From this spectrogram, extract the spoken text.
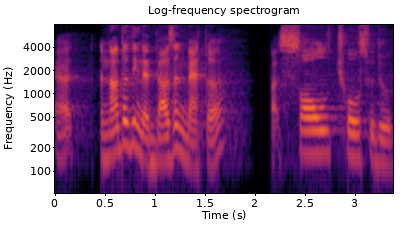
Uh, another thing that doesn't matter, but Saul chose to do.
